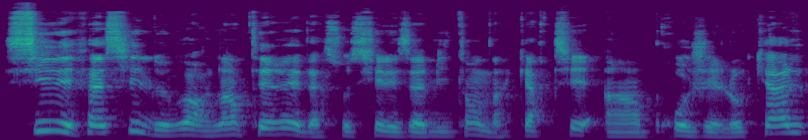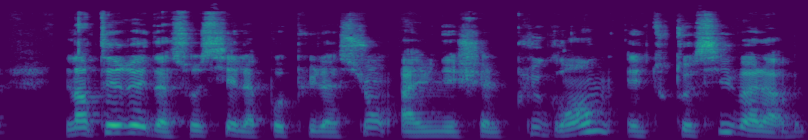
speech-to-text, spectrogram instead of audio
S'il est facile de voir l'intérêt d'associer les habitants d'un quartier à un projet local, l'intérêt d'associer la population à une échelle plus grande est tout aussi valable.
